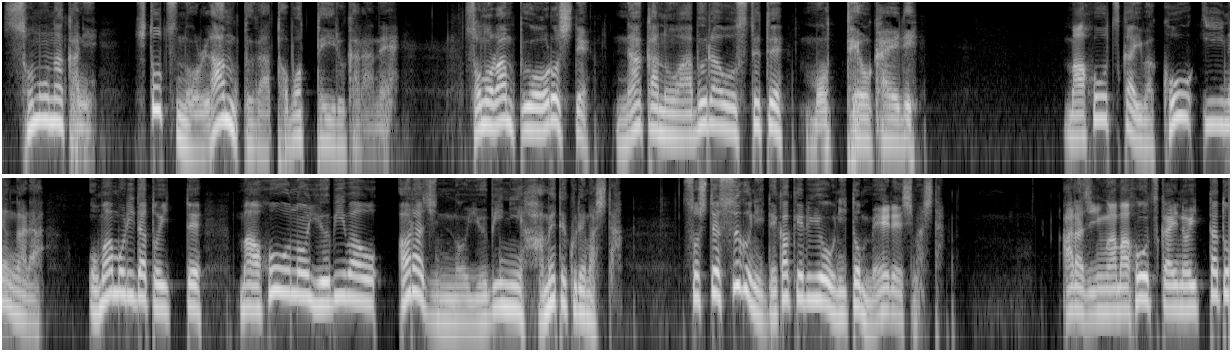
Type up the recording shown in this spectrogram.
その中に一つのランプが灯っているからね。そのランプを下ろして中の油を捨てて持ってお帰り。魔法使いはこう言いながらお守りだと言って魔法の指輪をアラジンの指にはめてくれました。そしてすぐに出かけるようにと命令しました。アラジンは魔法使いの言った通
